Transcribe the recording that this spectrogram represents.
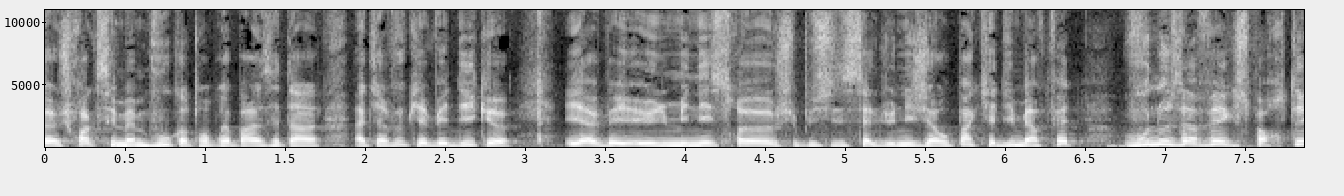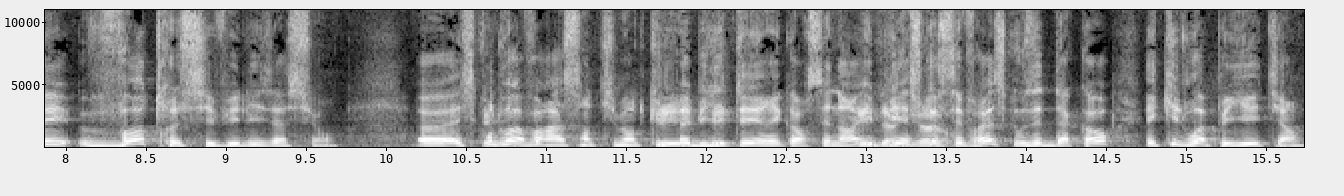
Euh, je crois que c'est même vous, quand on préparait cette interview, qui avait dit que il y avait une ministre, euh, je sais plus si c'est celle du Niger ou pas, qui a dit mais en fait, vous nous avez exporté votre civilisation. Euh, est-ce qu'on doit avoir un sentiment de culpabilité, Eric Orsena Et, puis, est-ce que c'est vrai Est-ce que vous êtes d'accord Et qui doit payer Tiens.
